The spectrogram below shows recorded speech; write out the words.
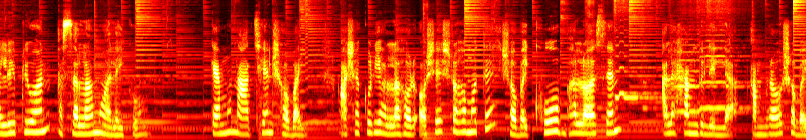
হ্যালো এভরিওয়ান, আসসালামু আলাইকুম। কেমন আছেন সবাই? আশা করি আল্লাহর অশেষ রহমতে সবাই খুব ভালো আছেন। আলহামদুলিল্লাহ, আমরাও সবাই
